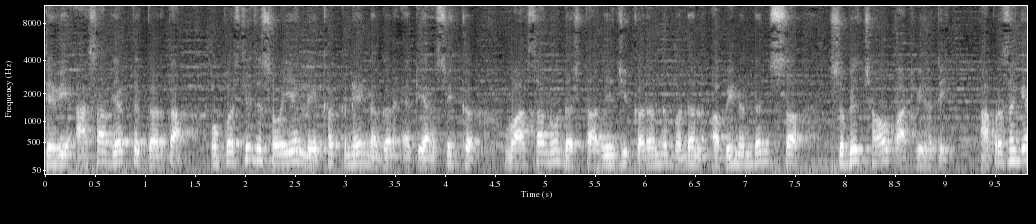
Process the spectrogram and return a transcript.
તેવી આશા વ્યક્ત કરતા ઉપસ્થિત સૌએ લેખકને નગર ઐતિહાસિક વારસાનું દસ્તાવેજીકરણ બદલ અભિનંદન સહ શુભેચ્છાઓ પાઠવી હતી. આ પ્રસંગે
